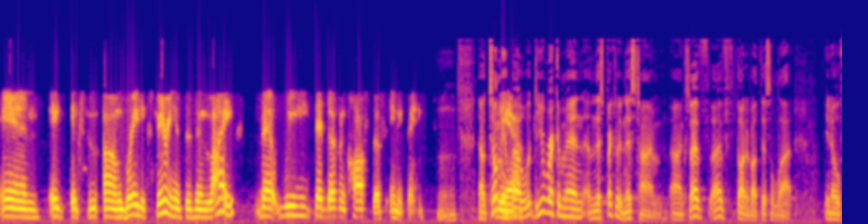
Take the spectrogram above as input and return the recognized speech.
and ex, um, great experiences in life that we that doesn't cost us anything. Mm-hmm. Now, tell me yeah. about what do you recommend, and especially in this time, because uh, I've I've thought about this a lot. You know,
